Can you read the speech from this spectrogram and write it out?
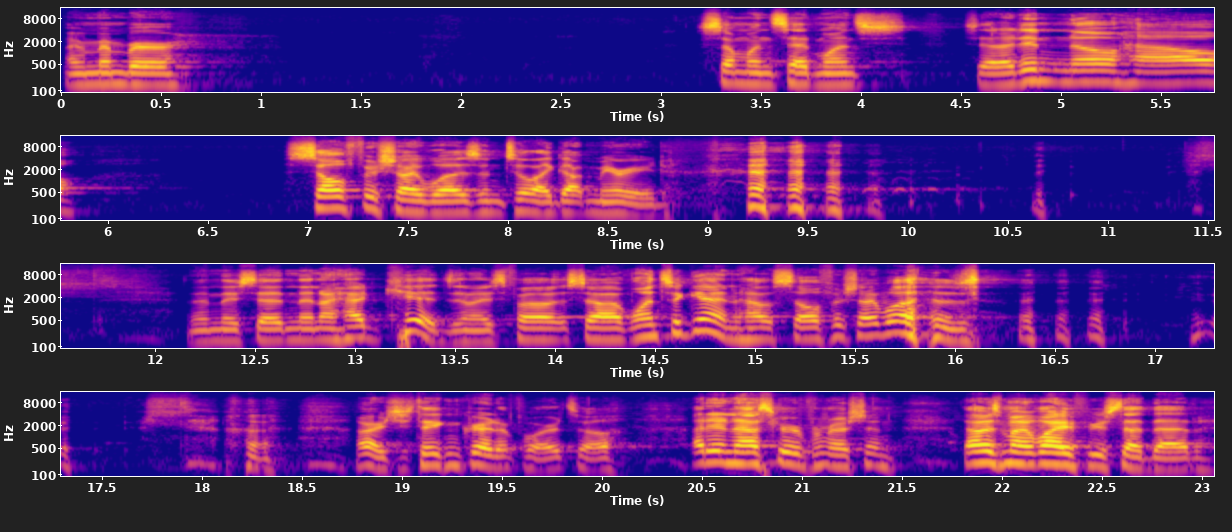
I remember someone said once, said, I didn't know how selfish I was until I got married. then they said, and then I had kids, and I saw once again how selfish I was. All right, she's taking credit for it, so I didn't ask her permission. That was my wife who said that.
